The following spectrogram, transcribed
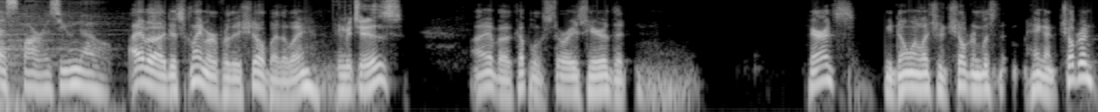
as far as you know. I have a disclaimer for this show, by the way. Which is? I have a couple of stories here that parents, you don't want to let your children listen. Hang on, children,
